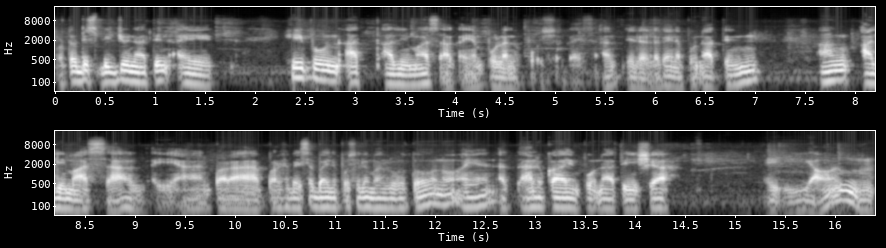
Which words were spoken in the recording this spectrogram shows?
For today's video natin ay hipon at alimasag. Ayan pula na po siya guys. At ilalagay na po natin ang alimasag. Ayan, para para sabay-sabay na po sila magluto, no? Ayan, at halukayin po natin siya. Ayan.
